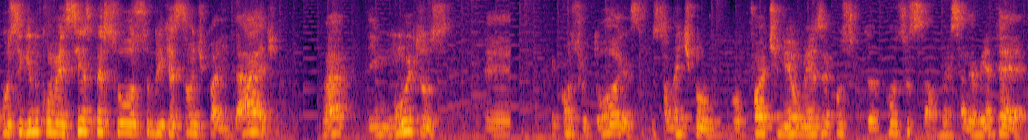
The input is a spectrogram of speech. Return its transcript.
conseguindo convencer as pessoas sobre questão de qualidade. Né? Tem muitos é, construtoras, principalmente o, o forte meu mesmo é construção. O saneamento é,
